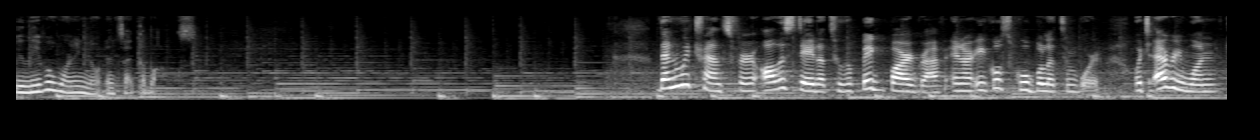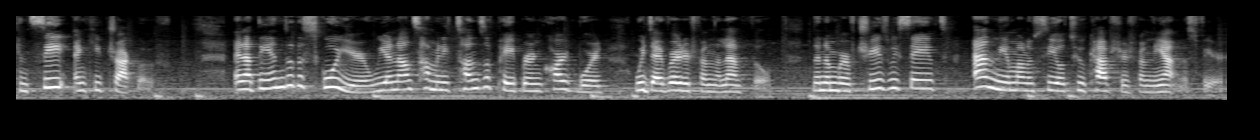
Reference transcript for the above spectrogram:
we leave a warning note inside the box. Then we transfer all this data to a big bar graph in our Eco School bulletin board, which everyone can see and keep track of. And at the end of the school year, we announce how many tons of paper and cardboard we diverted from the landfill, the number of trees we saved, and the amount of CO2 captured from the atmosphere.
